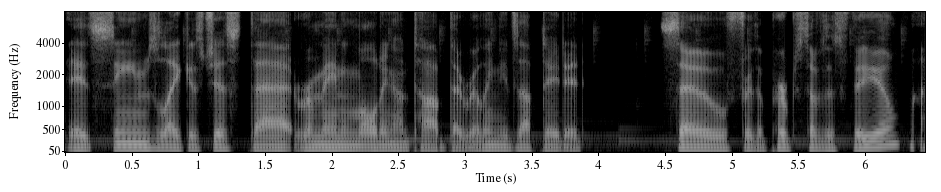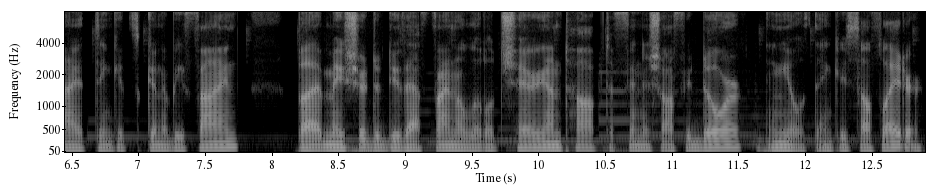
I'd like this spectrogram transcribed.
It seems like it's just that remaining molding on top that really needs updated. So for the purpose of this video, I think it's going to be fine, but make sure to do that final little cherry on top to finish off your door, and you'll thank yourself later.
